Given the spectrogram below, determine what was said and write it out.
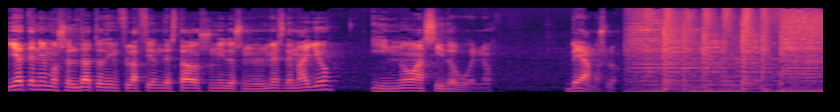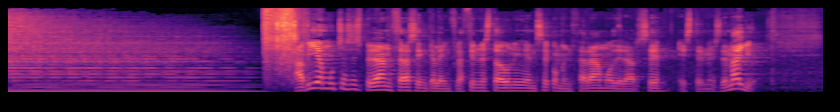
Ya tenemos el dato de inflación de Estados Unidos en el mes de mayo y no ha sido bueno. Veámoslo. Había muchas esperanzas en que la inflación estadounidense comenzara a moderarse este mes de mayo,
